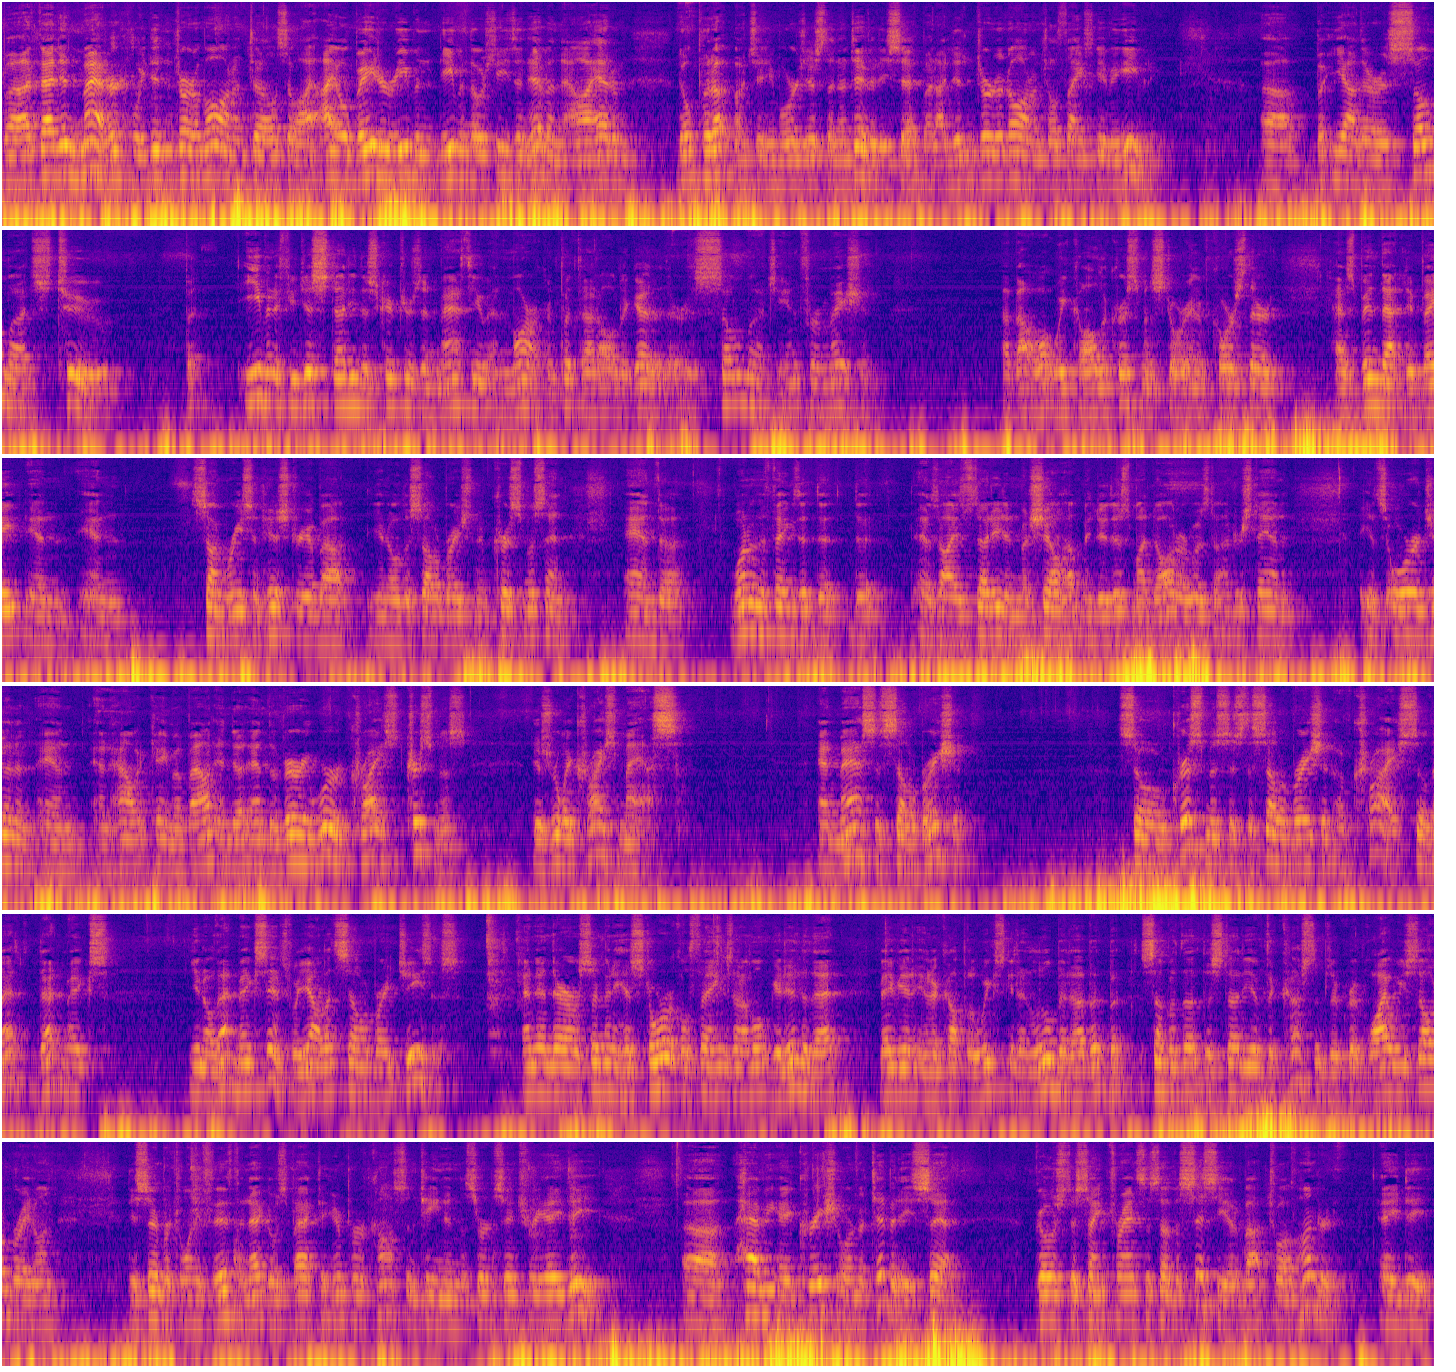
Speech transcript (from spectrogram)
But that didn't matter. We didn't turn them on until, so I, I obeyed her even, even though she's in heaven now. I had them don't put up much anymore, just the nativity set, but I didn't turn it on until Thanksgiving evening. Uh, but yeah, there is so much to, but even if you just study the scriptures in Matthew and Mark and put that all together, there is so much information about what we call the Christmas story. And of course, there has been that debate in in some recent history about you know the celebration of Christmas and and uh, one of the things that, that that as I studied and Michelle helped me do this, my daughter was to understand its origin and, and, and how it came about and the, and the very word Christ Christmas is really Christ Mass and Mass is celebration so Christmas is the celebration of Christ. So that that makes you know that makes sense. Well, yeah, let's celebrate Jesus. And then there are so many historical things, and I won't get into that. Maybe in, in a couple of weeks, get in a little bit of it. But some of the, the study of the customs of why we celebrate on December 25th, and that goes back to Emperor Constantine in the third century AD, uh, having a creche or nativity set goes to St. Francis of Assisi at about 1200 AD.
